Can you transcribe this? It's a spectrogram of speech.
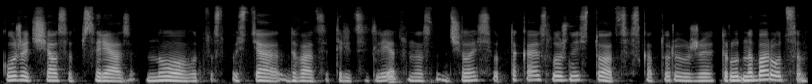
кожа очищалась от псориаза. Но вот спустя 20-30 лет у нас началась вот такая сложная ситуация, с которой уже трудно бороться.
